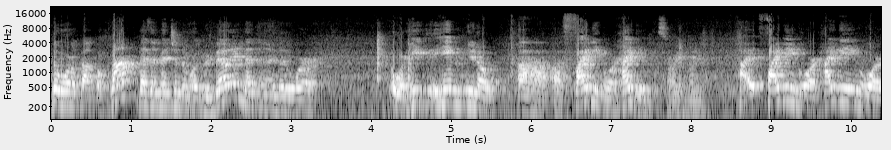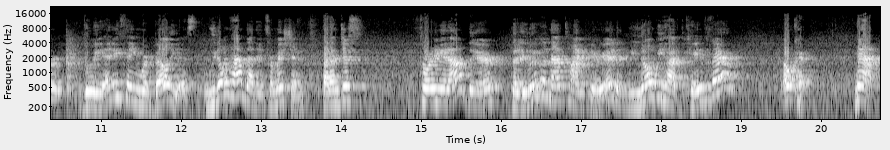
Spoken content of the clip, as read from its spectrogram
the word Bar doesn't mention the word rebellion, doesn't mention the word, or he, him, you know, uh, uh, fighting or hiding. Sorry, my fighting or hiding or doing anything rebellious. We don't have that information. But I'm just throwing it out there that he lived in that time period, and we know we have caves there. Okay. Now,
